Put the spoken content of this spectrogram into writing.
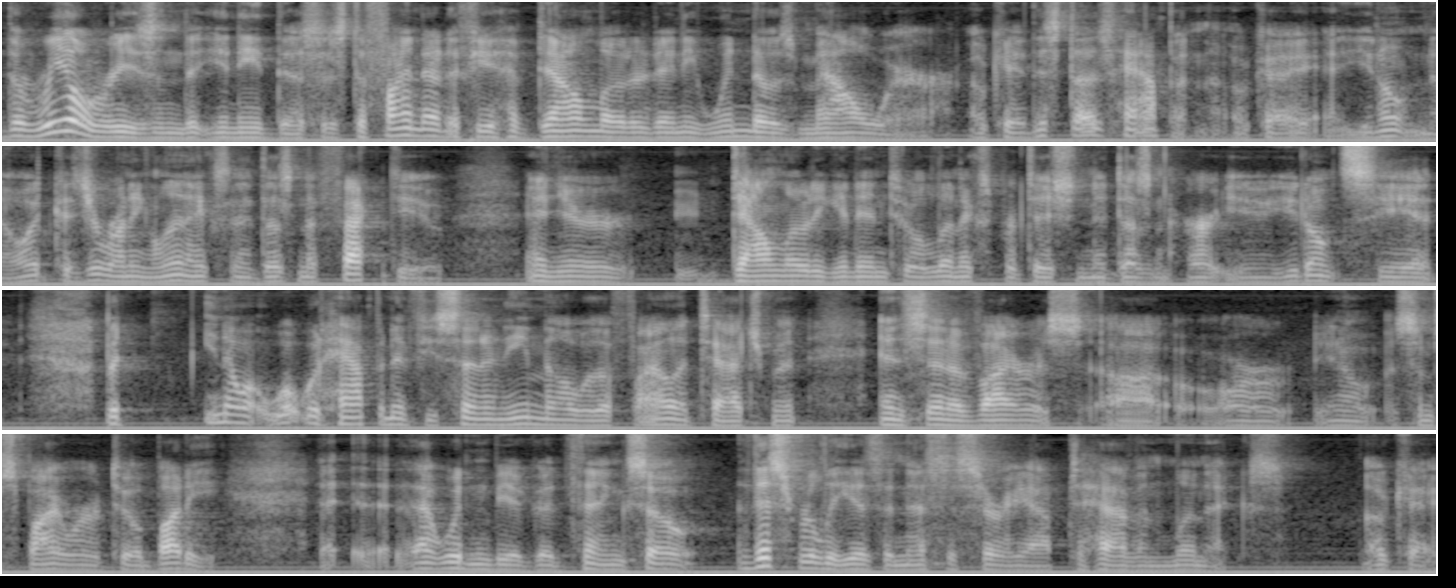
the real reason that you need this is to find out if you have downloaded any Windows malware. Okay, this does happen. Okay, you don't know it because you're running Linux and it doesn't affect you, and you're downloading it into a Linux partition. It doesn't hurt you. You don't see it, but you know what, what would happen if you sent an email with a file attachment and sent a virus uh, or you know some spyware to a buddy? That wouldn't be a good thing. So this really is a necessary app to have in Linux. Okay,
